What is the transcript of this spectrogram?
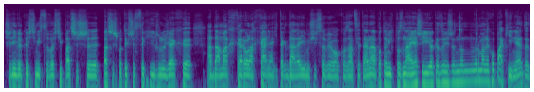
średniej wielkości miejscowości, patrzysz, y, patrzysz po tych wszystkich ludziach, y, Adamach, Karolach, Kaniach i tak dalej i myślisz sobie o kozacy ten, a potem ich poznajesz i okazuje się, że no normalne chłopaki, nie? Tak,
